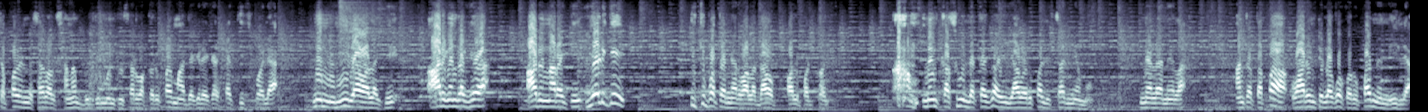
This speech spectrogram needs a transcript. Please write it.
చెప్పాలంటే సార్ వాళ్ళు చాలా బుద్ధిమంతులు సార్. ఒక్క రూపాయి మా దగ్గర ఎక్కడ తీసుకోలే. మేము నీళ్ళే వాళ్ళకి ఆరు గంటలకి ఆరున్నరకి ఏడుకి ఇచ్చిపోతున్నారు వాళ్ళ దావ పాలు పట్టుకొని. మేము కసువు లెక్కకి యాభై రూపాయలు ఇస్తాను మేము. నెల నెల. అంత తప్ప వారంటీలకు ఒక రూపాయి మేము ఇలా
